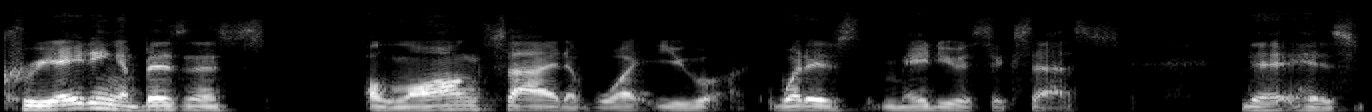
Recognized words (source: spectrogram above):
creating a business alongside of what you what has made you a success that has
